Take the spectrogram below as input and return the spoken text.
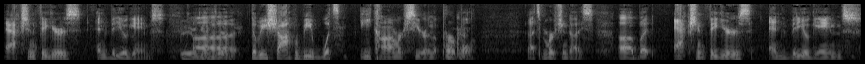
Action figures and video games. Video games, uh, W Shop would be what's e-commerce here in the purple. Okay. That's merchandise. Uh, but action figures and video games,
